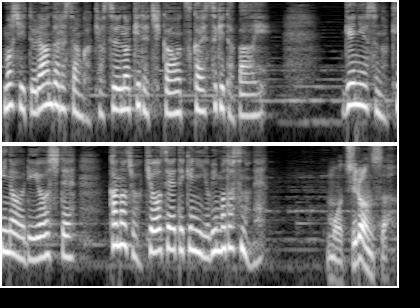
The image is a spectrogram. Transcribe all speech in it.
もしドゥランダルさんが虚数の木で時間を使いすぎた場合、ゲニウスの機能を利用して彼女を強制的に呼び戻すのね。もちろんさ。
